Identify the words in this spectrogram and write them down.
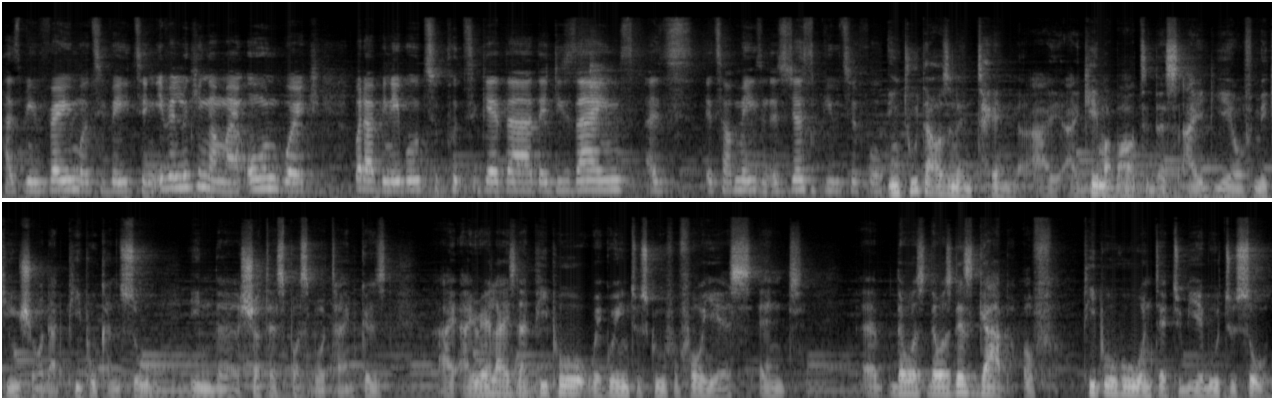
has been very motivating. Even looking at my own work what i've been able to put together the designs it's it's amazing. It's just beautiful. In 2010 I, I came about this idea of making sure that people can sew in the shortest possible time because I, I realized that people were going to school for four years and uh, there was there was this gap of people who wanted to be able to sew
